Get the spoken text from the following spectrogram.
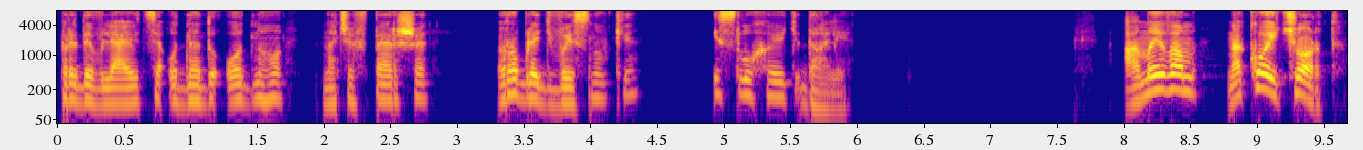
придивляються одне до одного, наче вперше, роблять висновки і слухають далі. А ми вам на кой чорт?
